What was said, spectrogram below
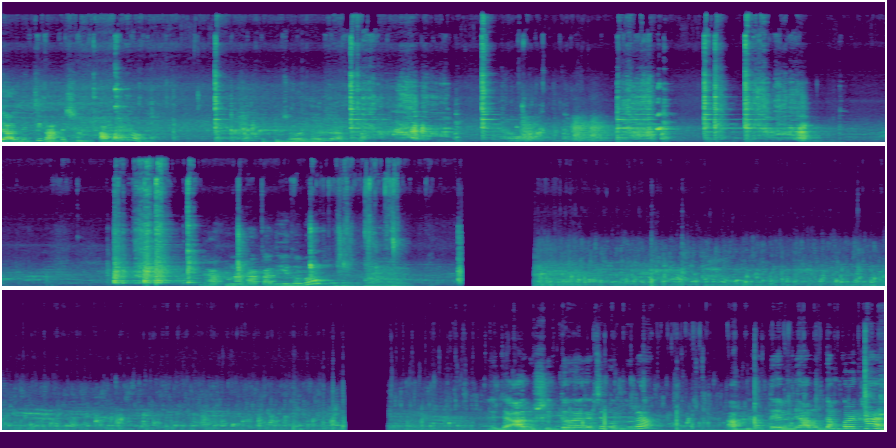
জল দিচ্ছি, ভাতের সঙ্গে খাব তো। একটু ঝোল ঝোল রাখব। ঢাকনা ঢাকা দিয়ে দেবো। এই যে আলু সিদ্ধ হয়ে গেছে বন্ধুরা। আপনারা তো এমনি আলুর দাম করে খান।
